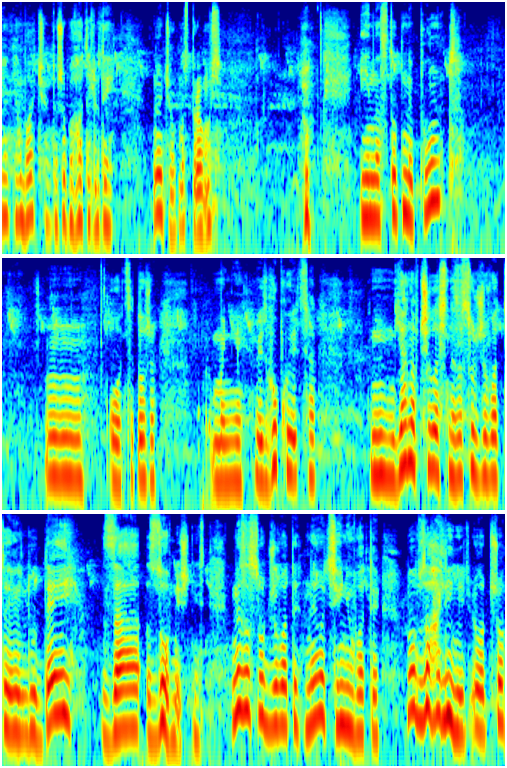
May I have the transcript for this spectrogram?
як я бачу, дуже багато людей. Ну нічого, ми справимось. І наступний пункт. О, це теж мені відгукується. Я навчилась не засуджувати людей за зовнішність. Не засуджувати, не оцінювати. Ну, взагалі нічого. От, що,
